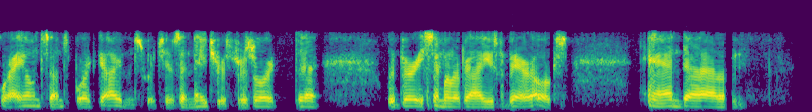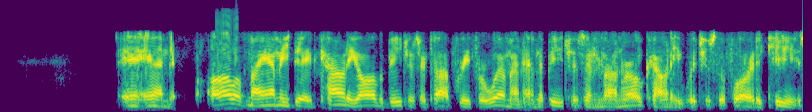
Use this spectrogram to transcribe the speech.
where I own Sunsport Gardens, which is a naturist resort. Uh, with very similar values to Bare Oaks, and uh, and all of Miami-Dade County, all the beaches are top free for women, and the beaches in Monroe County, which is the Florida Keys,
